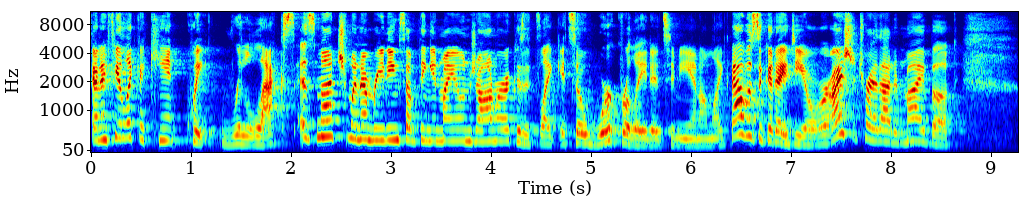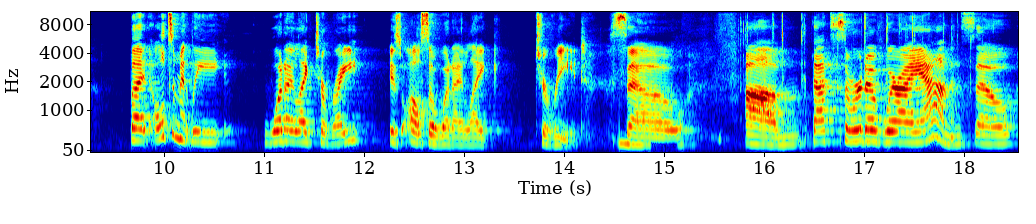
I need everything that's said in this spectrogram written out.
and I feel like I can't quite relax as much when I'm reading something in my own genre because it's like it's so work related to me. And I'm like, that was a good idea, or I should try that in my book. But ultimately, what I like to write is also what I like to read. So um, that's sort of where I am. And so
